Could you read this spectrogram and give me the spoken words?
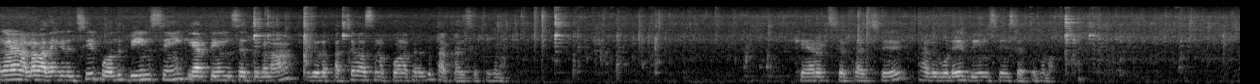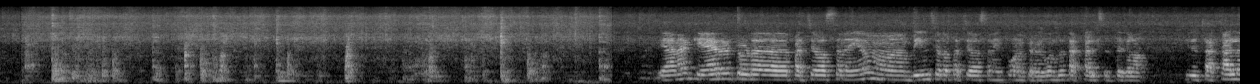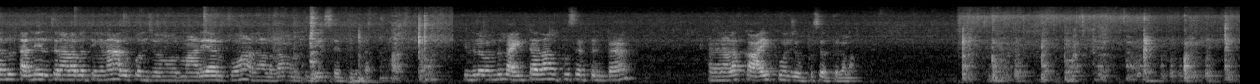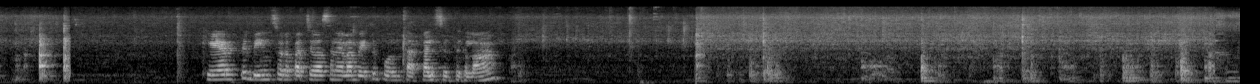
வெங்காயம் நல்லா வதங்கிடுச்சு. இப்போ வந்து பீன்ஸையும் கேரட்டையும் வந்து சேர்த்துக்கலாம். இதோட பச்சை வாசனை போன பிறகு தக்காளி சேர்த்துக்கலாம். கேரட் சேர்த்தாச்சு. அது கூட பீன்ஸையும் சேர்த்துக்கலாம். ஏன்னா கேரட்டோட பச்சை வாசனையும் பீன்ஸோட பச்சை வாசனையும் போன பிறகு வந்து தக்காளி சேர்த்துக்கலாம். இது தக்காளியில் வந்து தண்ணி இருக்கிறனால பார்த்தீங்கன்னா அது கொஞ்சம் ஒரு மாதிரியாக இருக்கும். அதனால தான் உங்களுக்கு சேர்த்துக்கிட்டேன். இதில் வந்து லைட்டாக தான் உப்பு சேர்த்துக்கிட்டேன். அதனால் காய்க்கு கொஞ்சம் உப்பு சேர்த்துக்கலாம். கேரட்டு பீன்ஸோட பச்சை வாசனை எல்லாம் போயிட்டு வந்து தக்காளி சேர்த்துக்கலாம்.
